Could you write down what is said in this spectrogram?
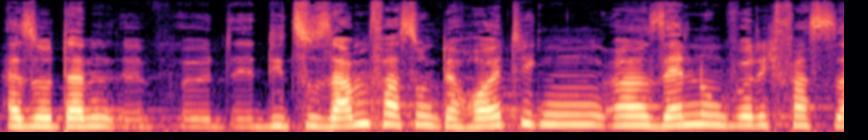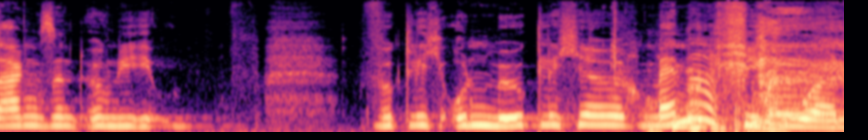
Also dann äh, die Zusammenfassung der heutigen äh, Sendung, würde ich fast sagen, sind irgendwie wirklich unmögliche Männerfiguren.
